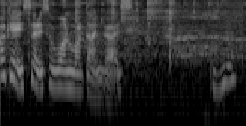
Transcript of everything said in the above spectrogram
Okay, sorry, so one more time, guys. Mhm. Hmm.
